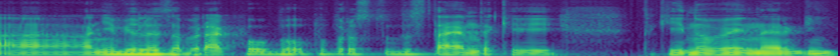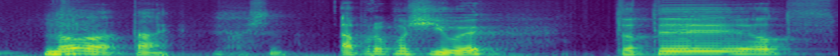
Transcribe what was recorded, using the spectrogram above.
a, a niewiele zabrakło, bo po prostu dostałem takiej, takiej nowej energii. No tak, właśnie. A propos siły, to ty od,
